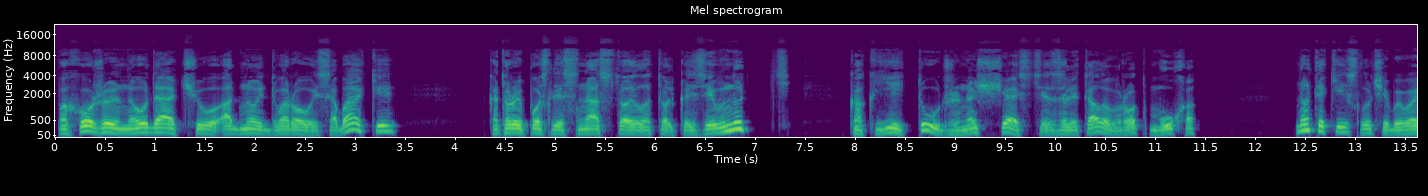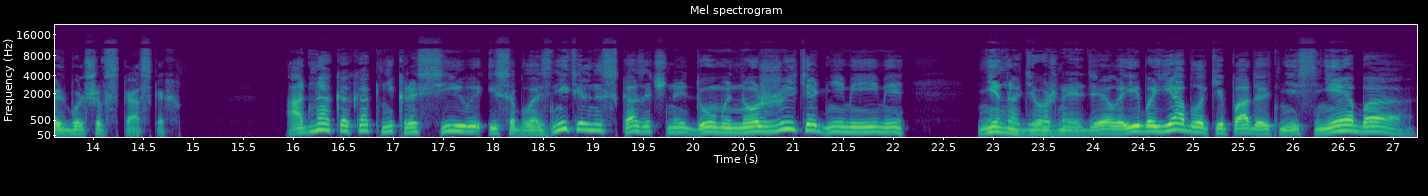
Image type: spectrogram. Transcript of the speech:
похожую на удачу одной дворовой собаки, которой после сна стоило только зевнуть, как ей тут же, на счастье, залетала в рот муха. Но такие случаи бывают больше в сказках. Однако, как некрасивы и соблазнительны сказочные думы, но жить одними ими — ненадежное дело, ибо яблоки падают не с неба,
